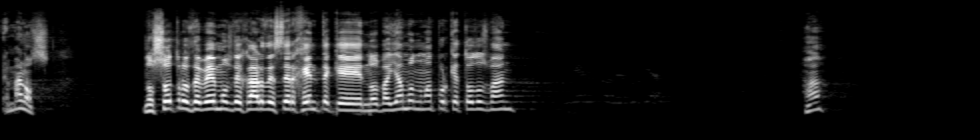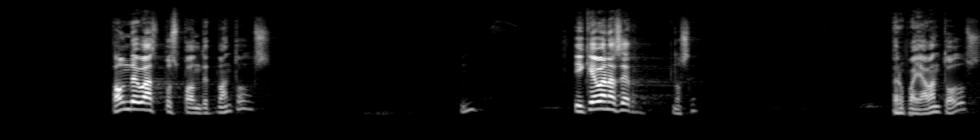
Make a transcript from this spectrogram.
Hermanos, nosotros debemos dejar de ser gente que nos vayamos nomás porque todos van. ¿Ah? ¿Para dónde vas? Pues para donde van todos. ¿Y qué van a hacer? No sé. Pero para allá van todos.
